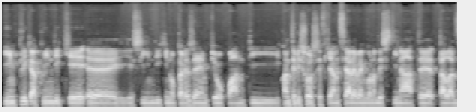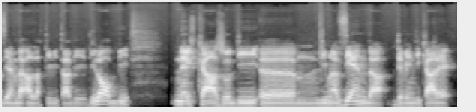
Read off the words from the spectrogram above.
implica quindi che, eh, si indichino per esempio quanti, quante risorse finanziarie vengono destinate dall'azienda all'attività di, di lobby. Nel caso di, ehm, di un'azienda deve indicare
